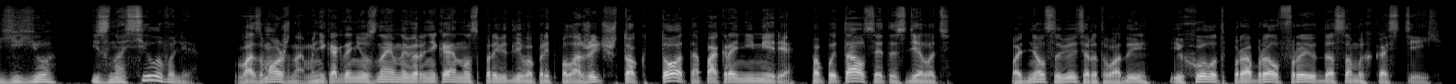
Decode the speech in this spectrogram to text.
«Ее изнасиловали?» Возможно, мы никогда не узнаем наверняка, но справедливо предположить, что кто-то, по крайней мере, попытался это сделать. Поднялся ветер от воды, и холод пробрал Фрею до самых костей.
